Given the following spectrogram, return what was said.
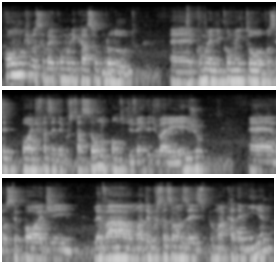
Como que você vai comunicar seu produto? É, como ele comentou, você pode fazer degustação no ponto de venda de varejo, é, você pode levar uma degustação, às vezes, para uma academia,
